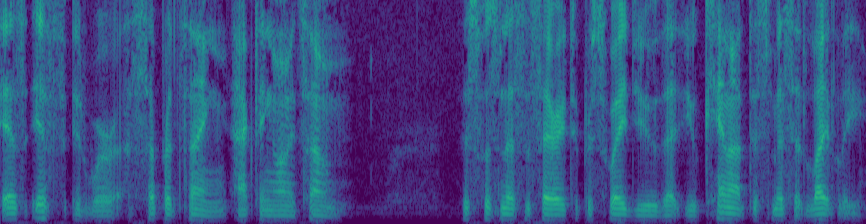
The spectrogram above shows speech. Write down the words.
as if it were a separate thing acting on its own. This was necessary to persuade you that you cannot dismiss it lightly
